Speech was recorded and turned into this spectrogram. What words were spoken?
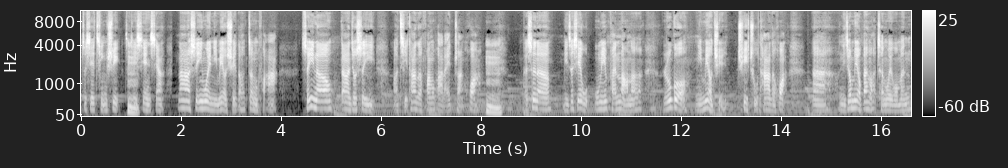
这些情绪、这些现象，嗯、那是因为你没有学到正法，所以呢，当然就是以啊其他的方法来转化，嗯，可是呢。你这些无名烦恼呢，如果你没有去去除它的话，啊、呃，你就没有办法成为我们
